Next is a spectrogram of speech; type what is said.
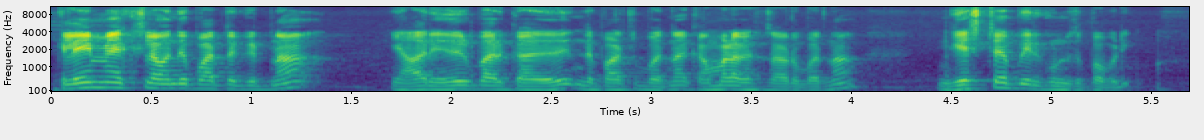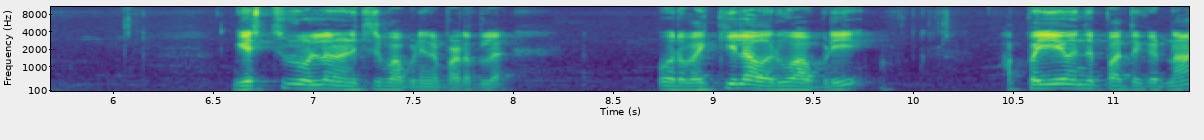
கிளைமேக்ஸில் வந்து பார்த்துக்கிட்டோன்னா யாரும் எதிர்பார்க்காது இந்த படத்தை பார்த்தா கமலஹாசன் சார் பார்த்தா கெஸ்ட்டாக போய் இருக்கணும் அப்படி கெஸ்ட் ரோலில் நடிச்சிருப்பா அப்படி இந்த படத்தில். ஒரு வக்கீலாக வருவா அப்படி அப்போயே வந்து பார்த்துக்கிட்டனா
